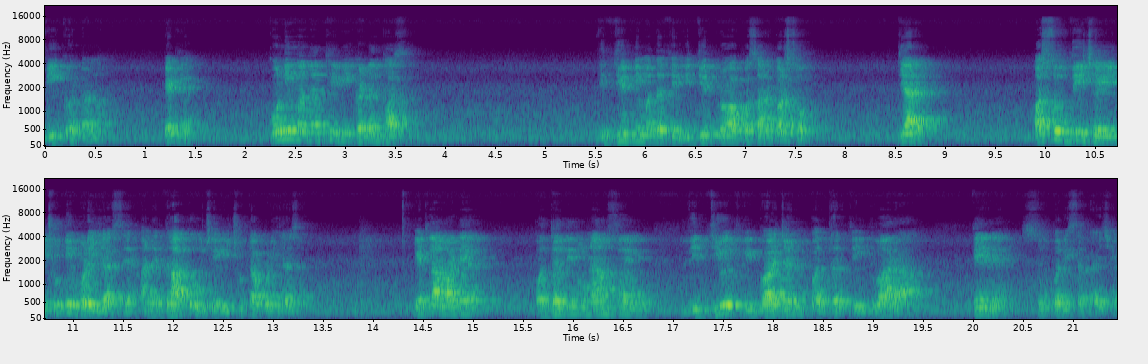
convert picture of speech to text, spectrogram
વિઘટન. એટલે કોની મદદથી વિઘટન થશે? વિદ્યુતની મદદથી વિદ્યુત પ્રવાહ પસાર કરશો, ત્યારે અશુદ્ધિ છે એ છૂટી પડી જશે અને ધાતુ છે એ છૂટા પડી જશે. એટલા માટે પદ્ધતિનું નામ શું આવ્યું વિદ્યુત વિભાજન પદ્ધતિ દ્વારા તેને શું કરી શકાય છે?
